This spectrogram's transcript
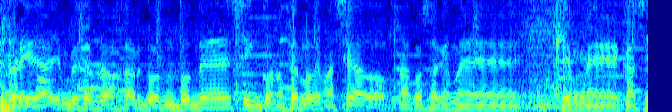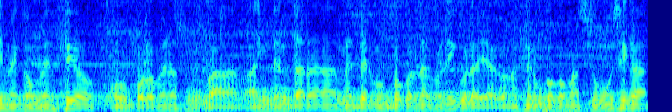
En realidad yo empecé a trabajar con Tote sin conocerlo demasiado. Una cosa que me, que me casi me convenció, o por lo menos a, intentar meterme un poco en la película y a conocer un poco más su música,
